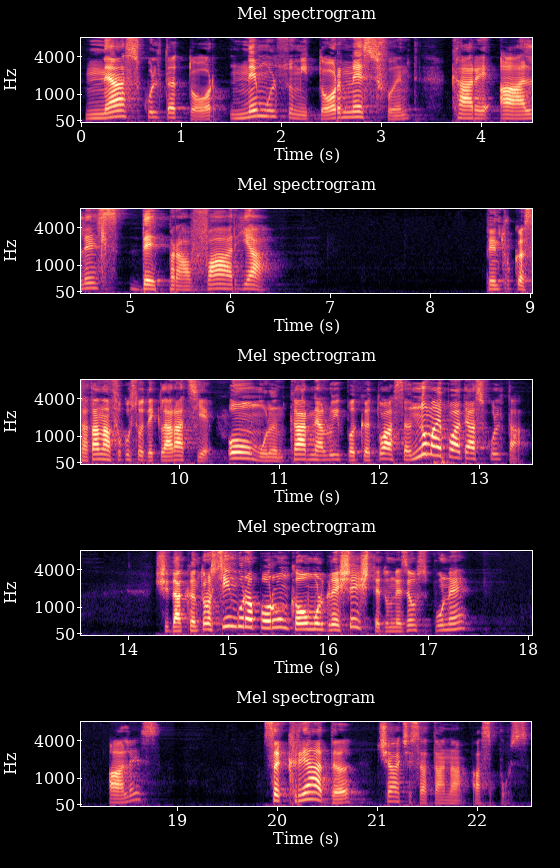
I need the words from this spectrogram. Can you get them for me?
neascultător, nemulțumitor, nesfânt, care a ales depravarea. Pentru că Satan a făcut o declarație, omul în carnea lui păcătoasă nu mai poate asculta. Și dacă într-o singură poruncă omul greșește, Dumnezeu spune, ales să creadă ceea ce satana a spus.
